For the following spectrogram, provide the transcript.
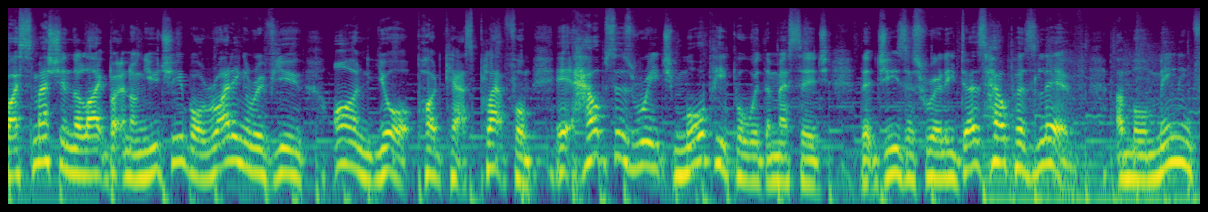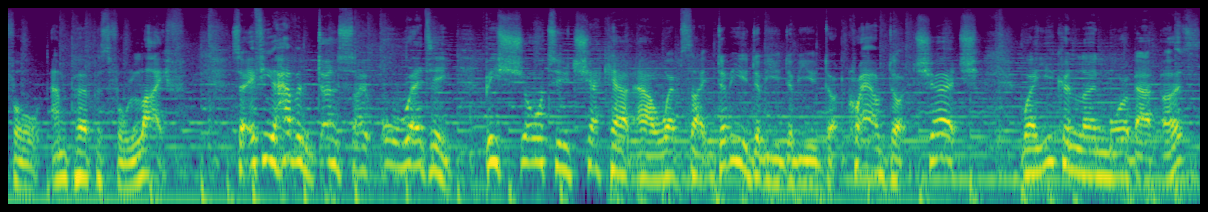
by smashing the like button on YouTube or writing a review on your podcast platform. It helps us reach more people with the message that Jesus really does help us live a more meaningful and purposeful life. So if you haven't done so already, be sure to check out our website www.crowd.church where you can learn more about us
